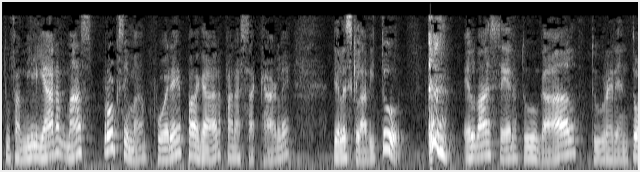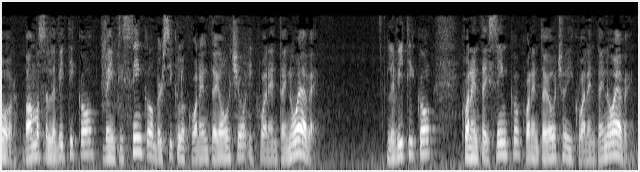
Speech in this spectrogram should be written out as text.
Tu familiar más próxima puede pagar para sacarle de la esclavitud. Él va a ser tu Gaal, tu redentor. Vamos a Levítico 25, versículo 48 y 49. Levítico 45, 48 y 49.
